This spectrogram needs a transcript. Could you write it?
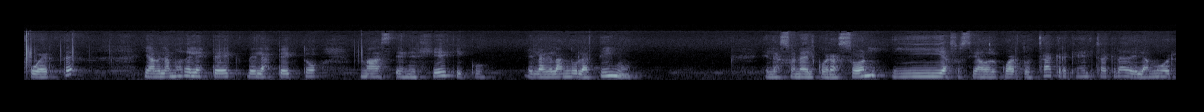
fuerte y hablamos del, aspecto más energético, en la glándula timo, en la zona del corazón y asociado al cuarto chakra, que es el chakra del amor,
